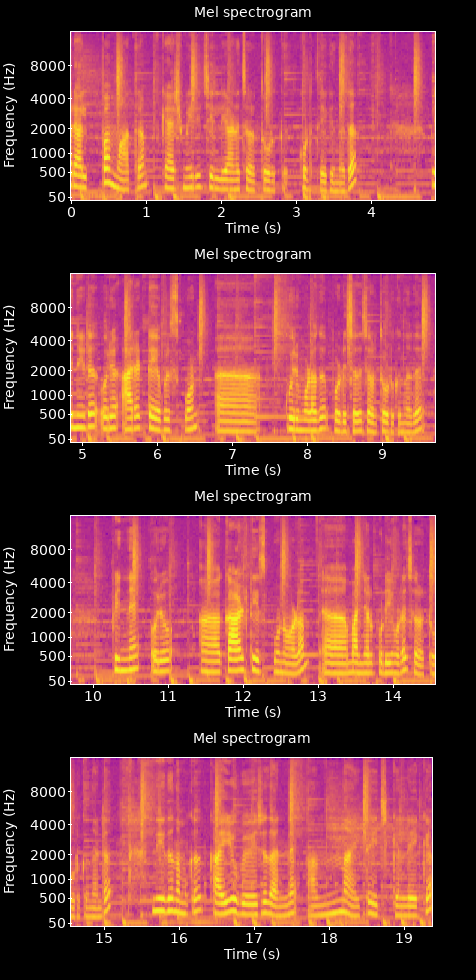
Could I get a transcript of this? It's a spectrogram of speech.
ഒരല്പം മാത്രം കാശ്മീരി ചില്ലിയാണ് ചേർത്ത് കൊടുക്ക് കൊടുത്തിരിക്കുന്നത് പിന്നീട് ഒരു അര ടേബിൾ സ്പൂൺ കുരുമുളക് പൊടിച്ചത് ചേർത്ത് കൊടുക്കുന്നത്. പിന്നെ ഒരു കാൽ ടീസ്പൂണോളം മഞ്ഞൾപ്പൊടിയും കൂടെ ചേർത്ത് കൊടുക്കുന്നുണ്ട്. ഇനി ഇത് നമുക്ക് കൈ ഉപയോഗിച്ച് തന്നെ നന്നായിട്ട് ഈ ചിക്കനിലേക്ക്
